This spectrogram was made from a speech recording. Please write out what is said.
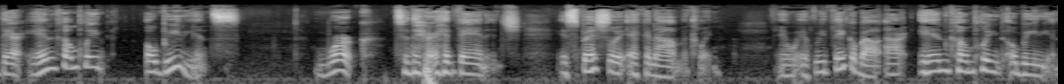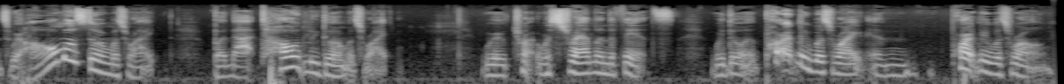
their incomplete obedience work to their advantage, especially economically. And if we think about our incomplete obedience, we're almost doing what's right, but not totally doing what's right. We're try- we're straddling the fence. We're doing partly what's right and partly what's wrong,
